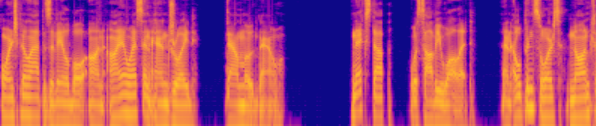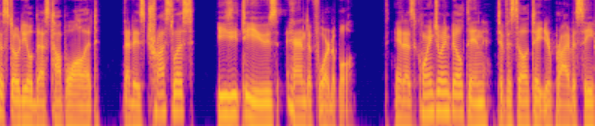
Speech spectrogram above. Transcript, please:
Orange Pill app is available on iOS and Android. Download now. Next up, Wasabi Wallet, an open source, non custodial desktop wallet that is trustless, easy to use, and affordable. It has CoinJoin built in to facilitate your privacy.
